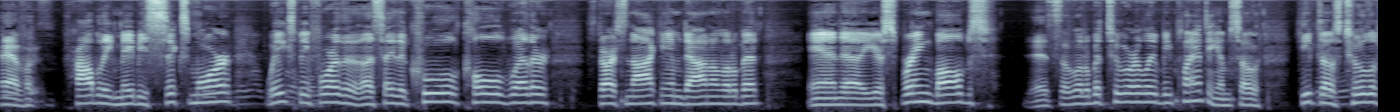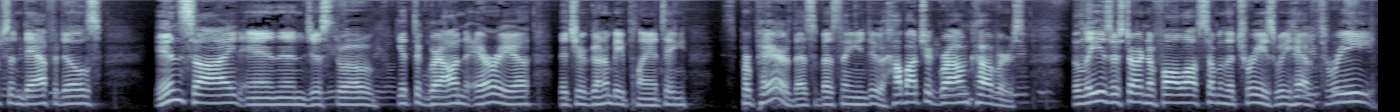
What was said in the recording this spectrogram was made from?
have probably maybe six more weeks before the, let's say, the cool, cold weather starts knocking them down a little bit. And uh, your spring bulbs, it's a little bit too early to be planting them. So keep those tulips and daffodils inside and then just uh, get the ground area that you're going to be planting prepared. That's the best thing you can do. How about your ground covers? The leaves are starting to fall off some of the trees. We have three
